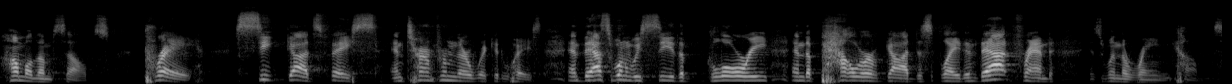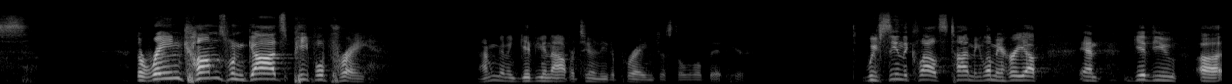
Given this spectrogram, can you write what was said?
humble themselves, pray, seek God's face, and turn from their wicked ways. And that's when we see the glory and the power of God displayed. And that, friend, is when the rain comes. The rain comes when God's people pray. I'm going to give you an opportunity to pray in just a little bit here. We've seen the clouds timing. Let me hurry up and give you, uh,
